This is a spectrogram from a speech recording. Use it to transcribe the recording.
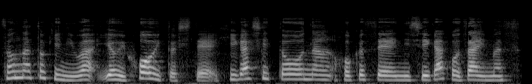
そんな時には良い方位として東東南北西西がございます。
